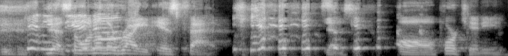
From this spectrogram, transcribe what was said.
Can you yes, see the one on the right is fat. Yes. Yes. Oh, poor kitty.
